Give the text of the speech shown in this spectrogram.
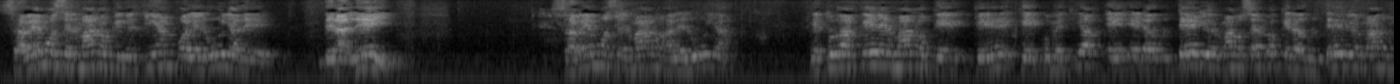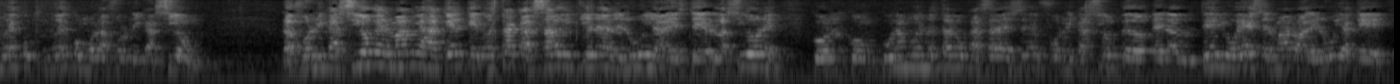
Sabemos, hermanos, que en el tiempo, aleluya, de, de la ley, sabemos, hermanos, aleluya, que todo aquel hermano que, que, cometía eh, el adulterio, hermano, sabemos que el adulterio, hermano, no es, no es como la fornicación. La fornicación, hermano, es aquel que no está casado y tiene, aleluya, este, relaciones con, con, una mujer no está casada, es fornicación, pero el adulterio es, hermano, aleluya, que eh,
